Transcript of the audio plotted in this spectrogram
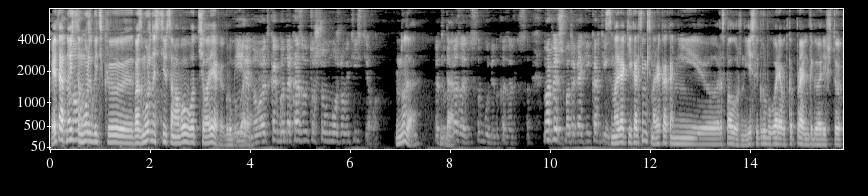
Это относится, Но- может быть, к возможностям самого вот человека, грубо Не, говоря. но это как бы доказывает то, что можно выйти из тела. Ну да. Это Да. доказательство будет доказательство. Ну, опять же, смотря какие картинки. Смотря какие картинки, смотря как они э, расположены. Если, грубо говоря, вот как правильно ты говоришь, что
